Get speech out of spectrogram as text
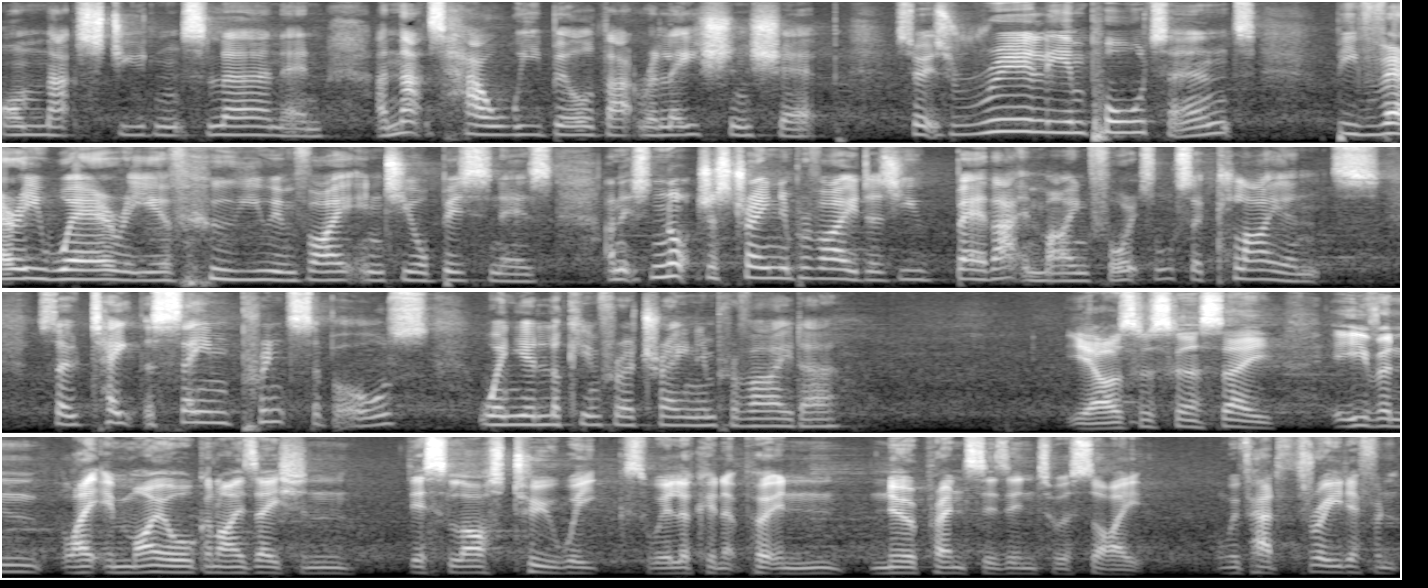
on that student's learning, and that's how we build that relationship. So it's really important be very wary of who you invite into your business. And it's not just training providers you bear that in mind for, it's also clients. So take the same principles when you're looking for a training provider. Yeah, I was just going to say, even like in my organisation, this last two weeks, we're looking at putting new apprentices into a site. And we've had three different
